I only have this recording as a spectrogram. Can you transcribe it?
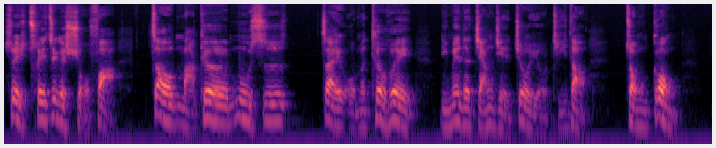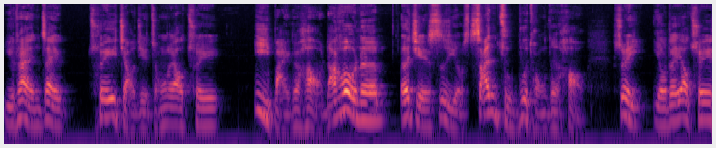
所以吹这个朽发。照马克牧师在我们特会里面的讲解就有提到，总共犹太人在吹角节总共要吹一百个号，然后呢，而且是有三组不同的号，所以有的要吹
